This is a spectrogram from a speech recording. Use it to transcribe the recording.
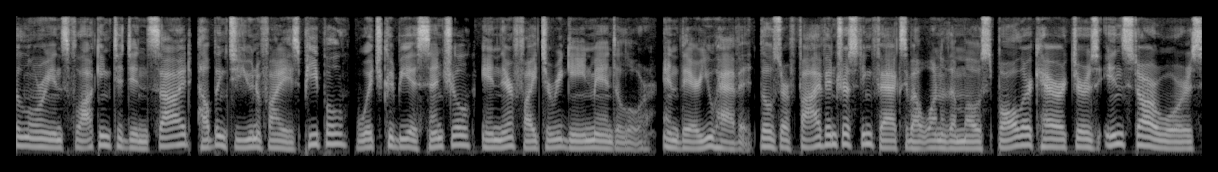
Mandalorians flocking to Din's side, helping to unify his people, which could be essential in their fight to regain Mandalore. And there you have it. Those are five interesting facts about one of the most baller characters in Star Wars,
